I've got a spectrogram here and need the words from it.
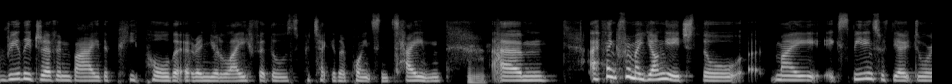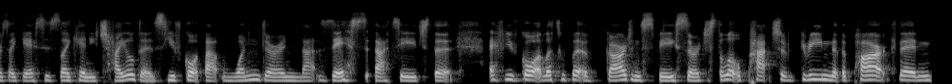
really driven by the people that are in your life at those particular points in time. Mm-hmm. Um, I think from a young age, though, my experience with the outdoors, I guess, is like any child is. You've got that wonder and that zest at that age that if you've got a little bit of garden space or just a little patch of green at the park, then,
